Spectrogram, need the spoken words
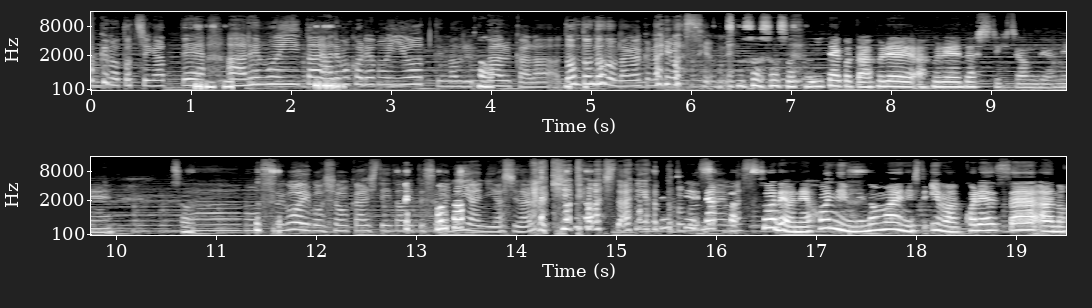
書くのと違ってあれも言いたいあれもこれも言おうってなるなるからどんどんどんどん長くなりますよね。そうそうそう言いたいこと溢れ溢れ出してきちゃうんだよね。そう。すごいご紹介していただいてすごいニヤニヤしながら聞いてました。ありがとうございます。そうだよね。本人目の前にして今これさあの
